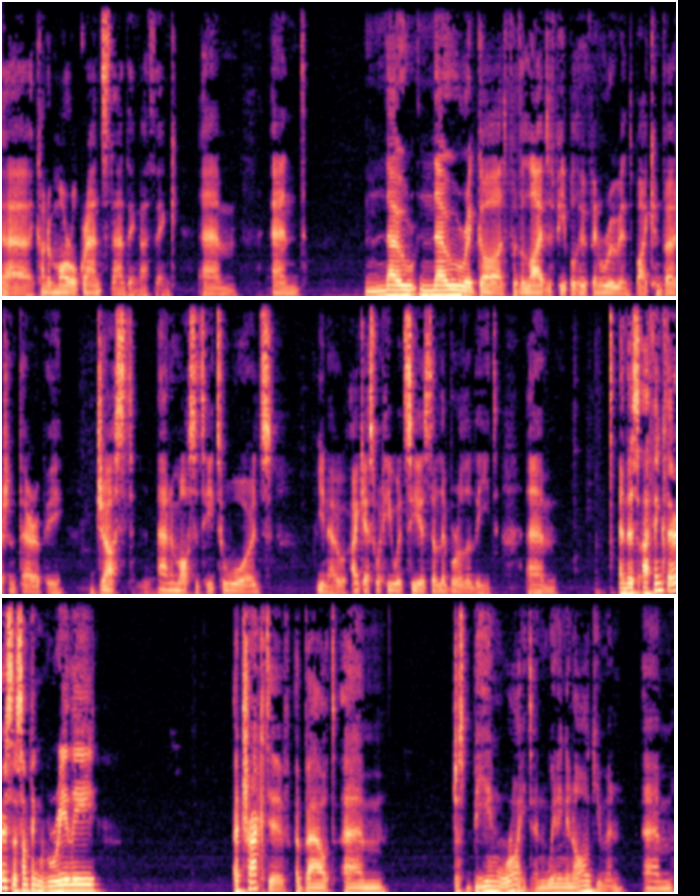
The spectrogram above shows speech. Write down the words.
uh, kind of moral grandstanding, I think, um, and no no regard for the lives of people who've been ruined by conversion therapy, just animosity towards, you know, I guess what he would see as the liberal elite. Um, and this, I think, there is something really attractive about um, just being right and winning an argument, um,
